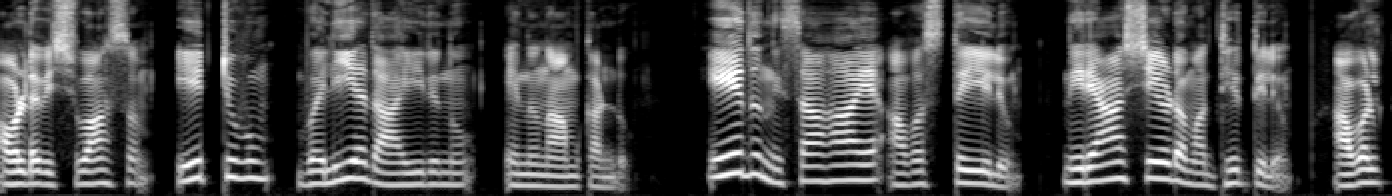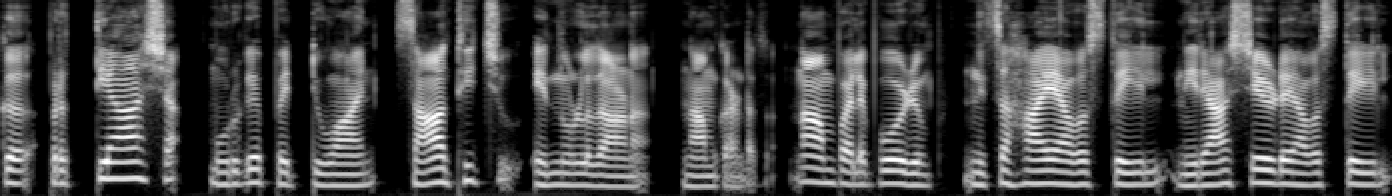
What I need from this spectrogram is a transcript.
അവളുടെ വിശ്വാസം ഏറ്റവും വലിയതായിരുന്നു എന്ന് നാം കണ്ടു. ഏത് നിസ്സഹായ അവസ്ഥയിലും നിരാശയുടെ മധ്യത്തിലും അവൾക്ക് പ്രത്യാശ മുറുകെ പറ്റുവാൻ സാധിച്ചു എന്നുള്ളതാണ് നാം കണ്ടത്. നാം പലപ്പോഴും നിസ്സഹായ അവസ്ഥയിൽ നിരാശയുടെ അവസ്ഥയിൽ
